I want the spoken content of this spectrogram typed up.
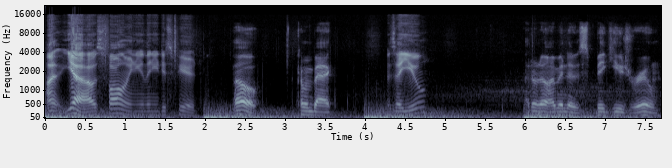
I, yeah, I was following you, and then you disappeared. Oh, coming back. Is that you? I don't know. I'm in this big, huge room.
